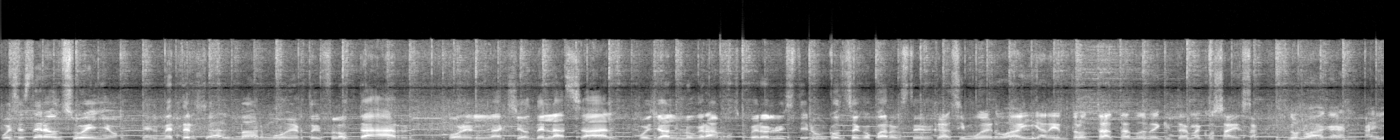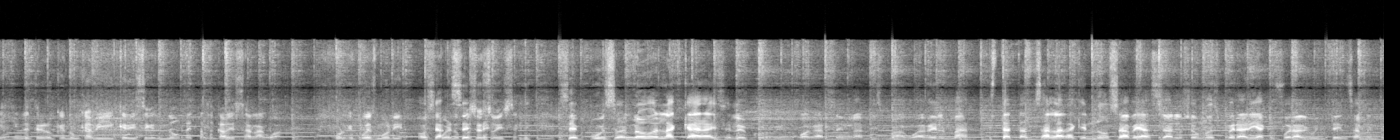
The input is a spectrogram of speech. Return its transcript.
Pues este era un sueño, el meterse al mar muerto y flotar por la acción de la sal, pues ya lo logramos. Pero Luis tiene un consejo para ustedes. Casi muero ahí adentro tratando de quitar la cosa esa. No lo hagan. Ahí hay un letrero que nunca vi que dice no metas la cabeza al agua porque puedes morir. O sea, bueno, se- pues eso hice. Se puso el lodo en la cara y se le ocurrió enjuagarse en la misma agua del mar. Está tan salada que no sabe a sal, o sea, uno esperaría que fuera algo intensamente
